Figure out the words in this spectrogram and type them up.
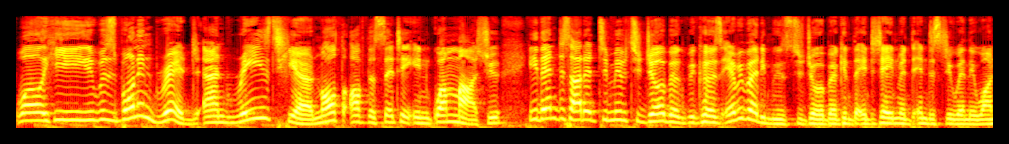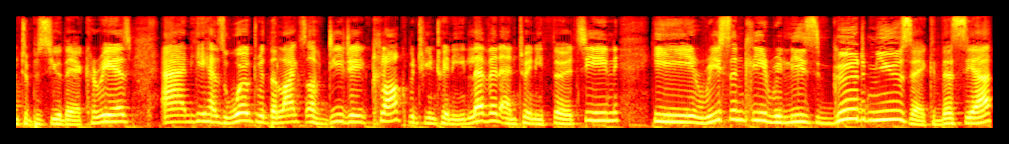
well, he was born and bred and raised here north of the city in KwaMashu. He then decided to move to Joburg because everybody moves to Joburg in the entertainment industry when they want to pursue their careers, and he has worked with the likes of DJ Clock between 2011 and 2013. He recently released good music this year.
